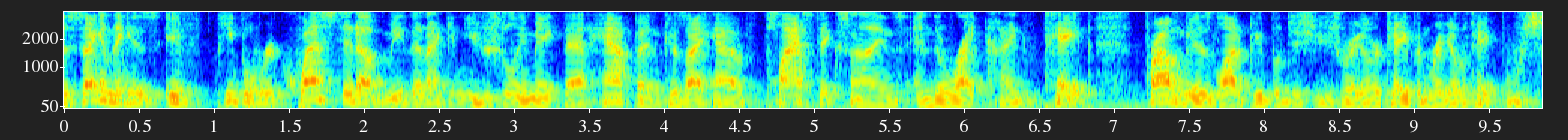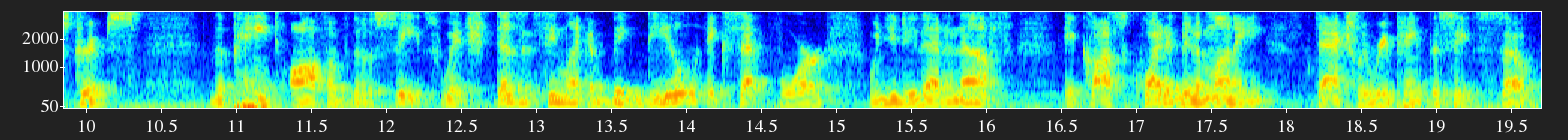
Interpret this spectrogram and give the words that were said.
the second thing is if people request it of me, then I can usually make that happen because I have plastic signs and the right kind of tape. The problem is a lot of people just use regular tape, and regular tape strips the paint off of those seats, which doesn't seem like a big deal, except for when you do that enough, it costs quite a bit of money to actually repaint the seats. So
